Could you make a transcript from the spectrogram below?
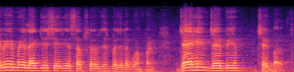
ABM media like చేసి షేర్ చేసి సబ్స్క్రైబ్ చేసి ప్రజలకు పంపండి. జై హింద్ జై భీమ్ జై భారత్.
